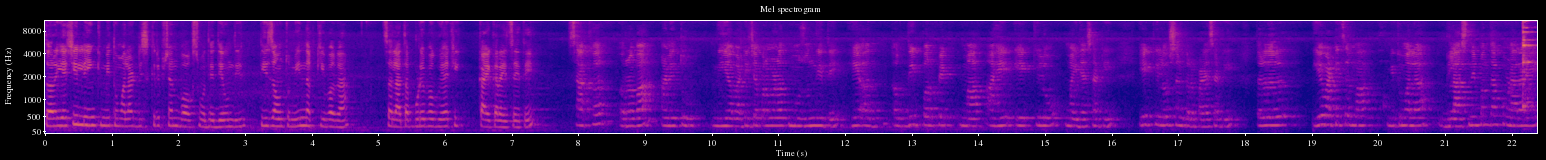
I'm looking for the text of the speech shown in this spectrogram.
तर याची लिंक मी तुम्हाला डिस्क्रिप्शन बॉक्समध्ये देऊन देईल ती जाऊन तुम्ही नक्की बघा. चला आता पुढे बघूया की काय करायचं आहे ते. साखर रवा आणि तूप मी या वाटीच्या प्रमाणात मोजून घेते. हे अग- अगदी परफेक्ट माप आहे एक किलो मैद्यासाठी. एक किलो शंकरपाळ्यासाठी. तर हे वाटीचं माप मी तुम्हाला ग्लासने पण दाखवणार आहे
